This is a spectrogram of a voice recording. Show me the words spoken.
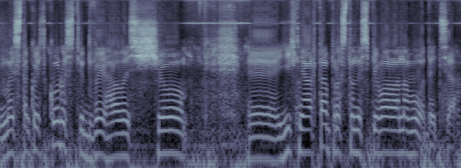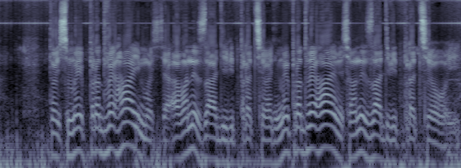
Ми з такою скоростю двигались, що е, їхня арта просто не співала наводитися. Тобто ми продвигаємося, а вони ззаді відпрацьовують. Ми продвигаємося, вони ззаді відпрацьовують.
